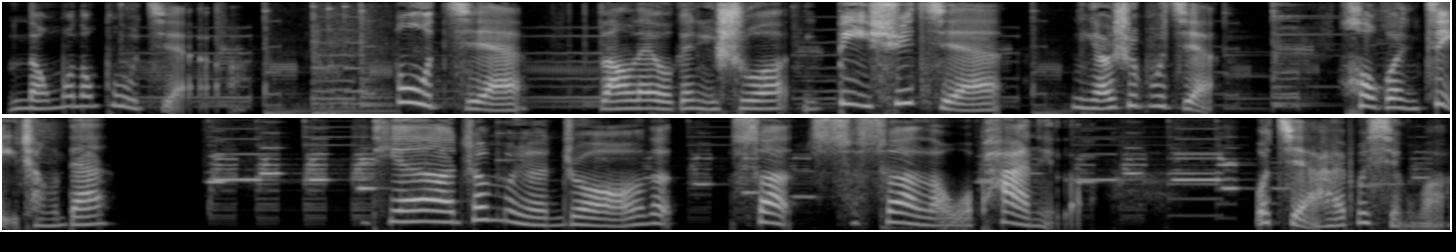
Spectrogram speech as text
能不能不减啊？不减，王雷，我跟你说，你必须减。你要是不减，后果你自己承担。天啊，这么严重？那算算算了，我怕你了。我减还不行吗？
